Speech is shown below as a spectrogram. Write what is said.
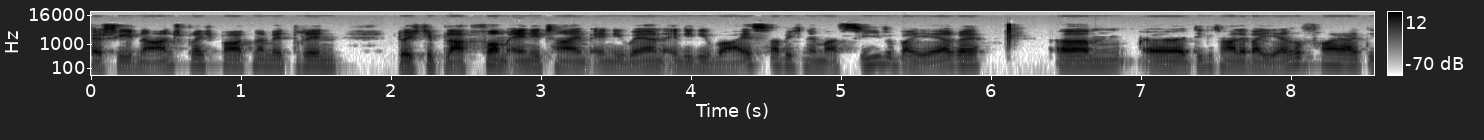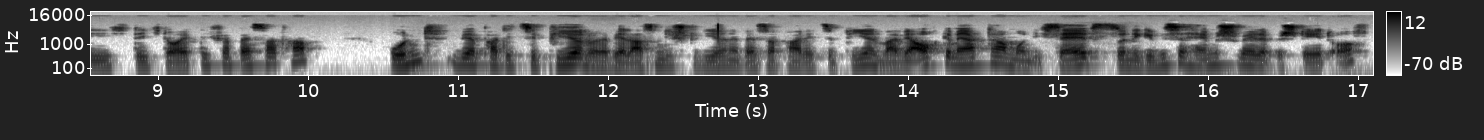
verschiedene Ansprechpartner mit drin. Durch die Plattform Anytime, Anywhere und Any Device habe ich eine massive Barriere, ähm, äh, digitale Barrierefreiheit, die ich, die ich deutlich verbessert habe. Und wir partizipieren oder wir lassen die Studierenden besser partizipieren, weil wir auch gemerkt haben und ich selbst, so eine gewisse Hemmschwelle besteht oft.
